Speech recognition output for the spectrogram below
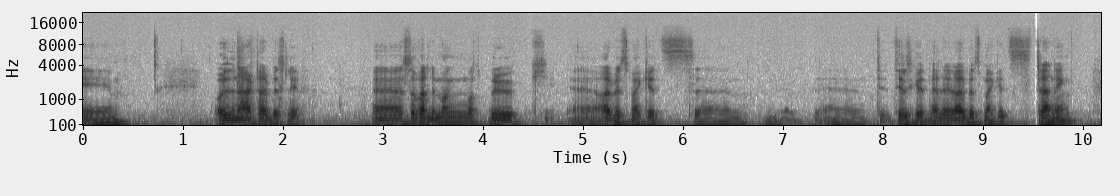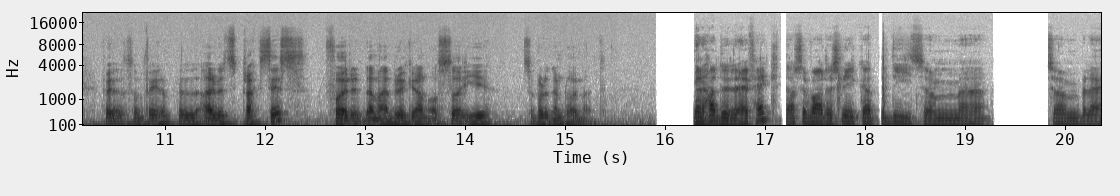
i ordinært arbeidsliv. Eh, så veldig mange måtte bruke arbeidsmarkedstilskudd, eller arbeidsmarkedstrening, som f.eks. arbeidspraksis, for de her brukerne også i supported employment. Men hadde det effekt? Altså Var det slik at de som som ble,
